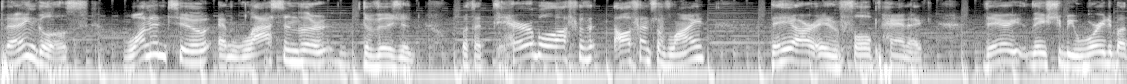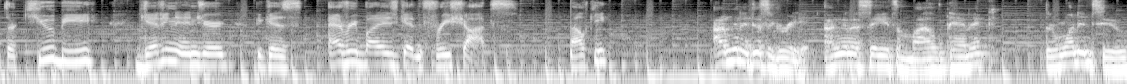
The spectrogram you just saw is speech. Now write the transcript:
Bengals, one and two, and last in the division with a terrible off- offensive line. They are in full panic. They they should be worried about their QB getting injured because everybody's getting free shots. Melky, I'm going to disagree. I'm going to say it's a mild panic. They're one and two.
